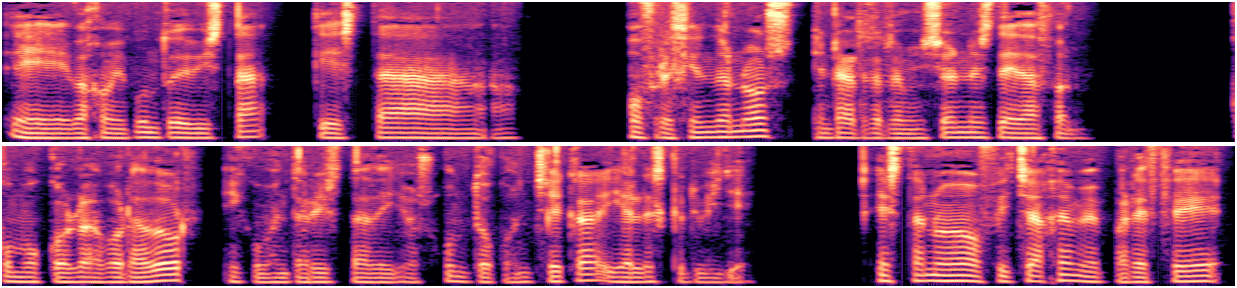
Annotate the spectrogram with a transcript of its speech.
eh, bajo mi punto de vista, que está ofreciéndonos en las transmisiones de Dazón, como colaborador y comentarista de ellos, junto con Checa y el Escribille. Este nuevo fichaje me parece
